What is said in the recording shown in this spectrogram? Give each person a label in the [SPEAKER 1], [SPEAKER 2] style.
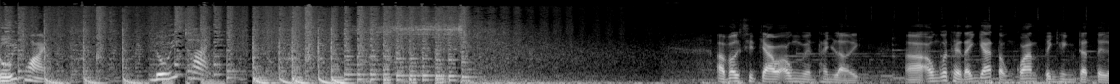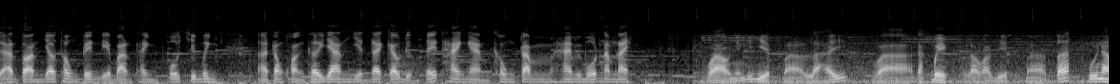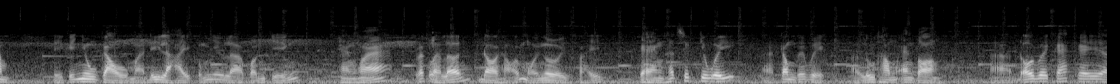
[SPEAKER 1] Đối thoại.
[SPEAKER 2] Đối thoại.
[SPEAKER 3] À, vâng, xin chào ông Nguyễn Thành Lợi. À, ông có thể đánh giá tổng quan tình hình trật tự an toàn giao thông trên địa bàn thành phố Hồ Chí Minh à, trong khoảng thời gian diễn ra cao điểm Tết 2024 năm nay.
[SPEAKER 4] Vào những cái dịp mà lễ và đặc biệt là vào dịp mà Tết cuối năm thì cái nhu cầu mà đi lại cũng như là vận chuyển hàng hóa rất là lớn, đòi hỏi mọi người phải càng hết sức chú ý à, trong cái việc à, lưu thông an toàn. À, đối với các cái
